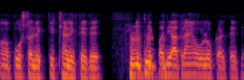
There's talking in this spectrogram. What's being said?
पोस्टर लिख चिट्ठियाँ लिखते थे हम्म, इतनी हम्म, पद हम्म। यात्राएँ वो लोग करते थे।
